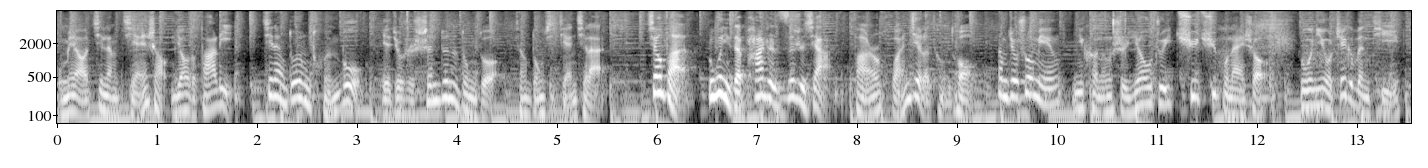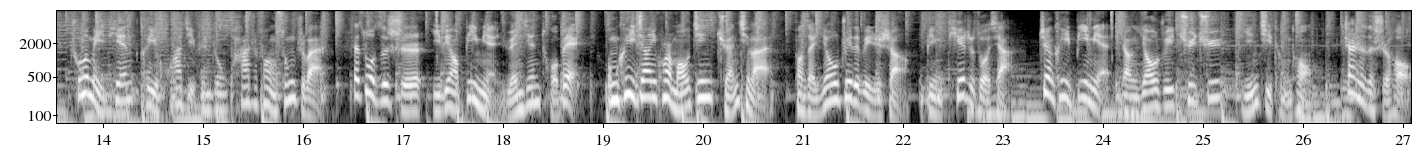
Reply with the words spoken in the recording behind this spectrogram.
我们也要尽量减少腰的发力，尽量多用臀部，也就是深蹲的动作将东西捡起来。相反，如果你在趴着的姿势下反而缓解了疼痛，那么就说明你可能是腰椎屈曲不耐受。如果你有这个问题，除了每天可以花几分钟趴着放松之外，在坐姿时一定要避免圆肩驼背。我们可以将一块毛巾卷起来，放在腰椎的位置上，并贴着坐下。这样可以避免让腰椎屈曲引起疼痛。站着的时候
